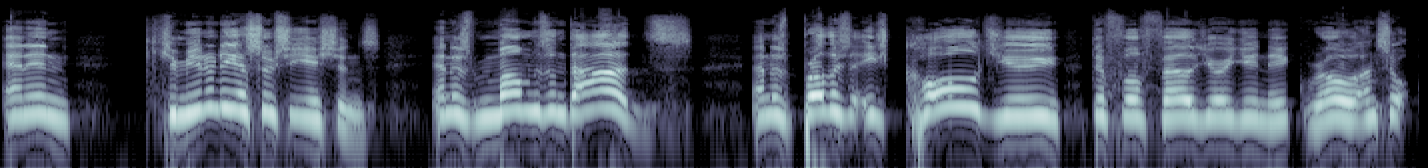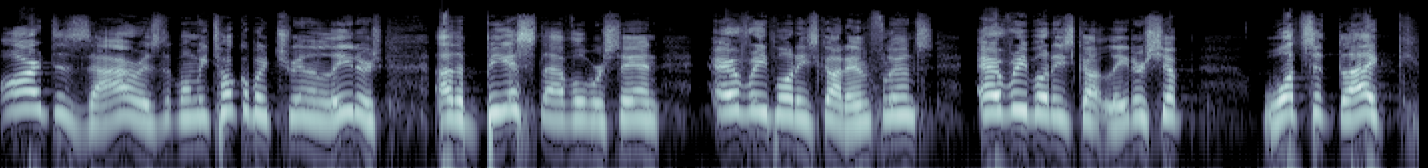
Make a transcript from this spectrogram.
and in community associations and as mums and dads and as brothers. He's called you to fulfill your unique role. And so our desire is that when we talk about training leaders, at a base level, we're saying everybody's got influence, everybody's got leadership. What's it like?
